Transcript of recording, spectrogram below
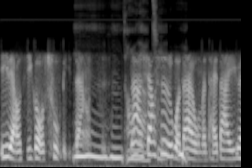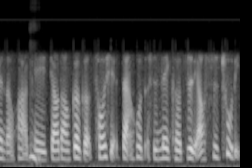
医疗机构处理这样子。那像是如果在我们台大医院的话，可以交到各个抽血站或者是内科治疗室处理。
